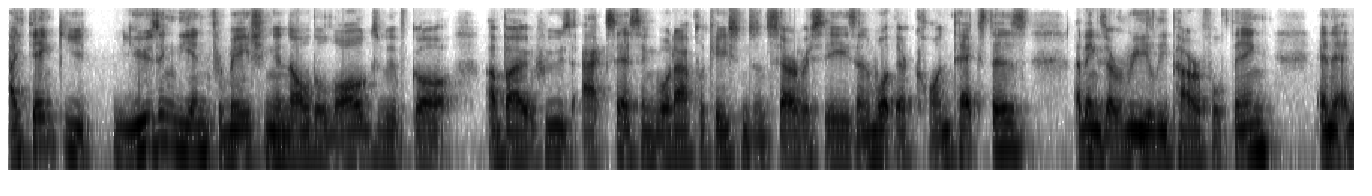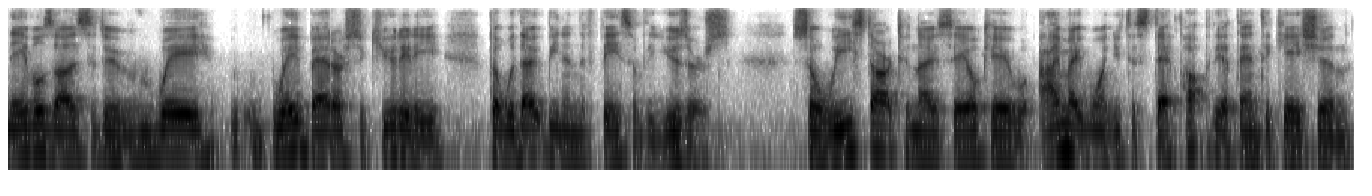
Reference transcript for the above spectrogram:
I think you, using the information and all the logs we've got about who's accessing what applications and services and what their context is, I think is a really powerful thing, and it enables us to do way way better security, but without being in the face of the users. So we start to now say, okay, well, I might want you to step up the authentication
